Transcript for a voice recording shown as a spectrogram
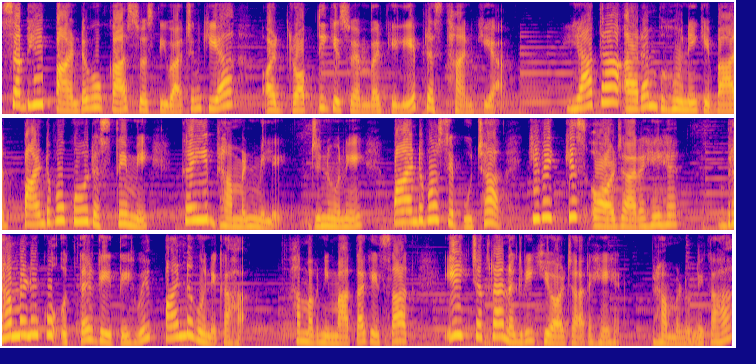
सभी पांडवों का स्वस्ति वाचन किया और द्रौपदी के स्वयंवर के लिए प्रस्थान किया। यात्रा आरंभ होने के बाद पांडवों को रास्ते में कई ब्राह्मण मिले, जिन्होंने पांडवों से पूछा कि वे किस ओर जा रहे हैं। ब्राह्मणों को उत्तर देते हुए पांडवों ने कहा, हम अपनी माता के साथ एक चक्रा नगरी की ओर जा रहे हैं। ब्राह्मणों ने कहा,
